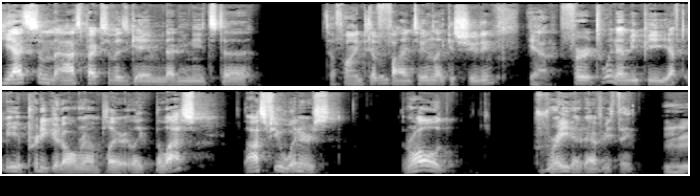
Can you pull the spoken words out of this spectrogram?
he has some aspects of his game that he needs to To fine to tune? fine tune, like his shooting. yeah. For to win MVP, you have to be a pretty good all round player. Like the last last few winners, they're all great at everything. Mm-hmm.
